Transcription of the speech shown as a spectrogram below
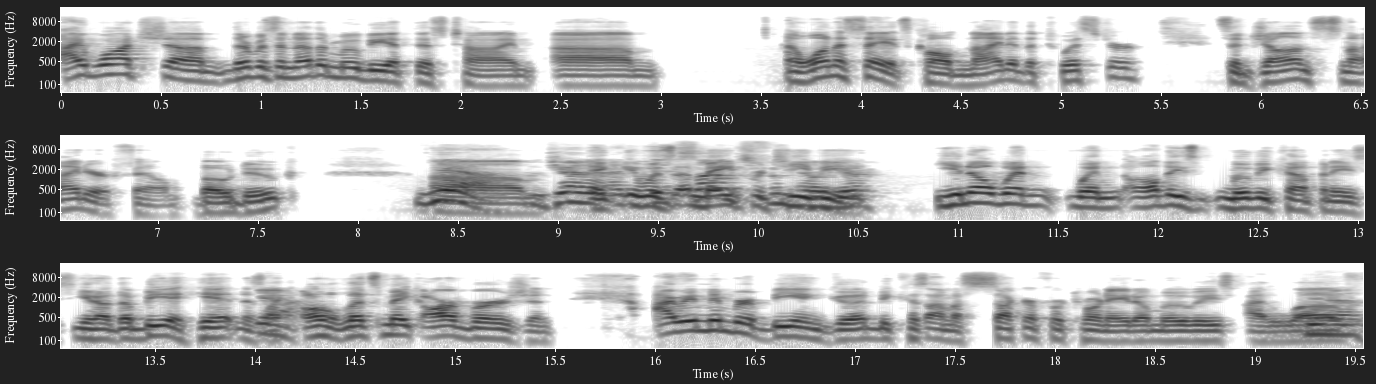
I watched. Um, there was another movie at this time. Um, I want to say it's called Night of the Twister. It's a John Schneider film. Bo Duke. Yeah, Um, it- it was sounds made for TV. You know when when all these movie companies, you know, there'll be a hit and it's like, oh, let's make our version. I remember it being good because I'm a sucker for tornado movies. I love Yeah.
